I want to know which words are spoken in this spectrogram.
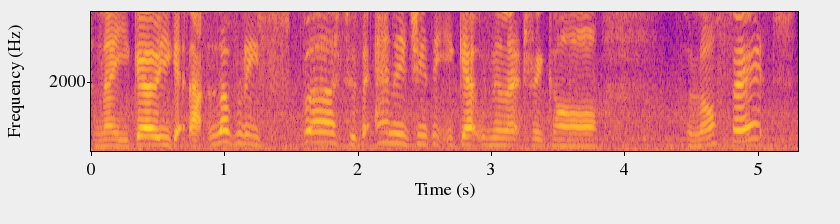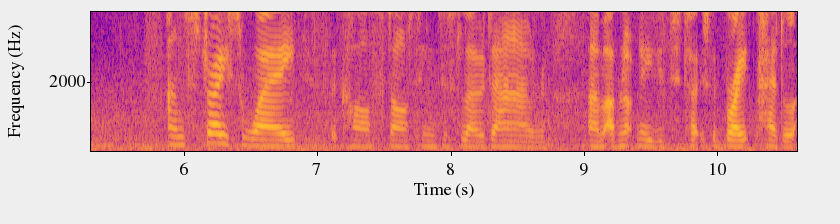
and there you go. You get that lovely spurt of energy that you get with an electric car. Pull off it and straight away the car's starting to slow down. Um, I've not needed to touch the brake pedal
